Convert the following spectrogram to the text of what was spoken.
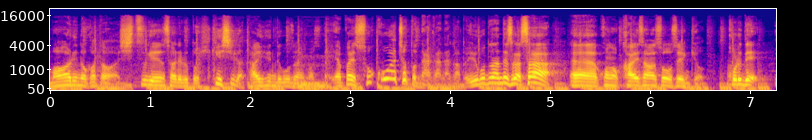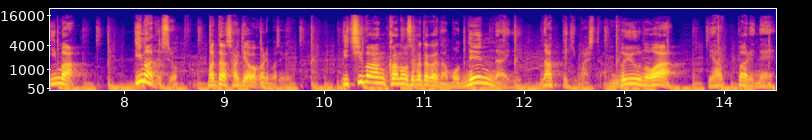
周りの方は失言されると火消しが大変でございますね、やっぱりそこはちょっとなかなかということなんですがさあ、えー、この解散総選挙。これで今今ですよ。また先は分かりませんけど一番可能性が高いのはもう年内になってきました、うん、というのはやっぱりね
